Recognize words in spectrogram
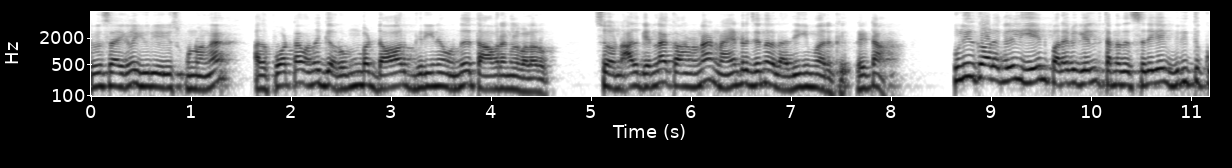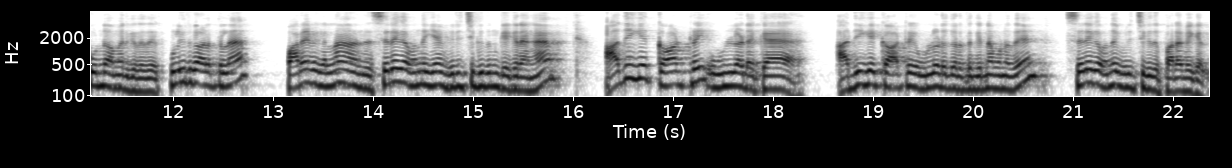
விவசாயிகள் யூரியா யூஸ் பண்ணுவாங்க. அதை போட்டால் வந்து ரொம்ப டார்க் க்ரீனாக வந்து தாவரங்கள் வளரும். ஸோ அதுக்கு என்ன காரணம்னா நைட்ரஜன் அதில் அதிகமாக இருக்குது ரைட்டா குளிர்காலங்களில் ஏன் பறவைகள் தனது சிறகை விரித்து கொண்டு அமர்கிறது? குளிர்காலத்தில் பறவைகள்லாம் அந்த சிறகை வந்து ஏன் விரிச்சுக்குதுன்னு கேட்குறாங்க அதிக காற்றை உள்ளடக்க அதிக காற்றை உள்ளடக்கிறதுக்கு என்ன பண்ணுது? சிறகை வந்து விரிச்சுக்குது பறவைகள்.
